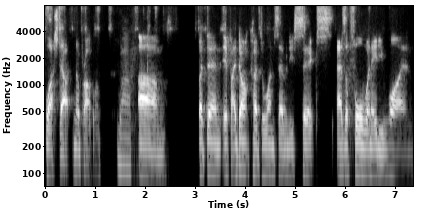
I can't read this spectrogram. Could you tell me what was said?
flushed out, no problem. Wow. Um, but then if I don't cut to 176 as a full 181,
